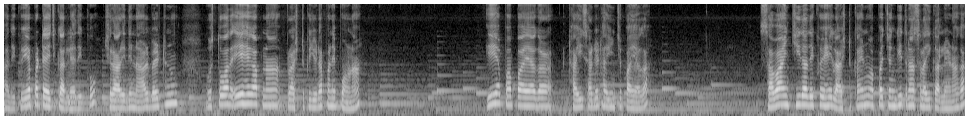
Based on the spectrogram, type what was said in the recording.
ਆ ਦੇਖੋ, ਇਹ ਆਪਾਂ ਅਟੈਚ ਕਰ ਲਿਆ, ਦੇਖੋ, ਸ਼ਰਾਰੇ ਦੇ ਨਾਲ ਬੈਲਟ ਨੂੰ। ਉਸ ਤੋਂ ਬਾਅਦ ਇਹ ਹੈਗਾ ਆਪਣਾ ਪਲਾਸਟਿਕ ਜਿਹੜਾ ਆਪਾਂ ਨੇ ਪਾਉਣਾ। ਇਹ ਆਪਾਂ ਪਾਇਆਗਾ 28 28.5 ਇੰਚ ਪਾਇਆਗਾ। ਸਵਾ ਇੰਚੀ ਦਾ ਦੇਖੋ, ਇਹ ਇਲਾਸਟਿਕ ਹੈ ਇਹਨੂੰ ਆਪਾਂ ਚੰਗੀ ਤਰ੍ਹਾਂ ਸਲਾਈ ਕਰ ਲੈਣਾਗਾ।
